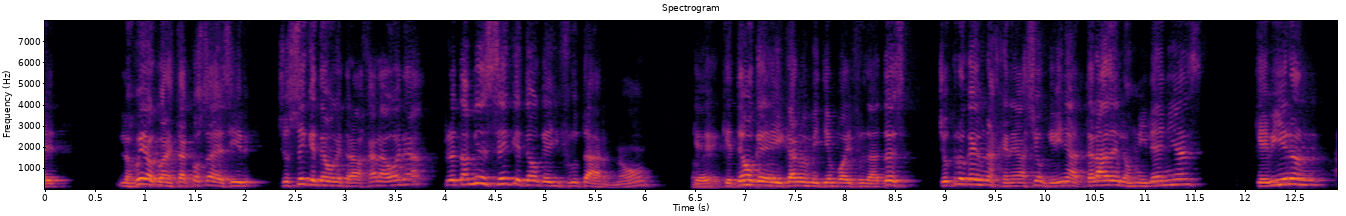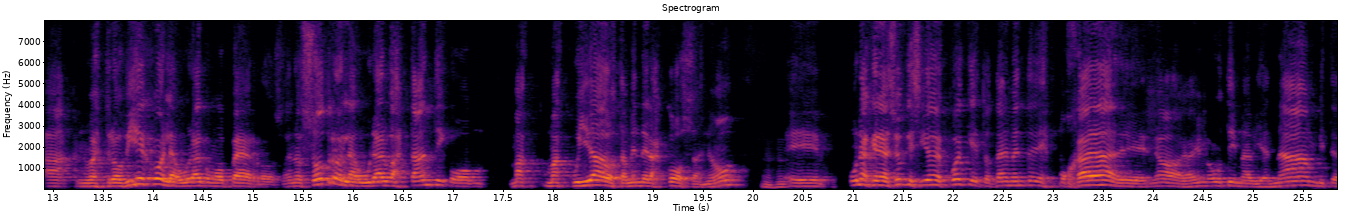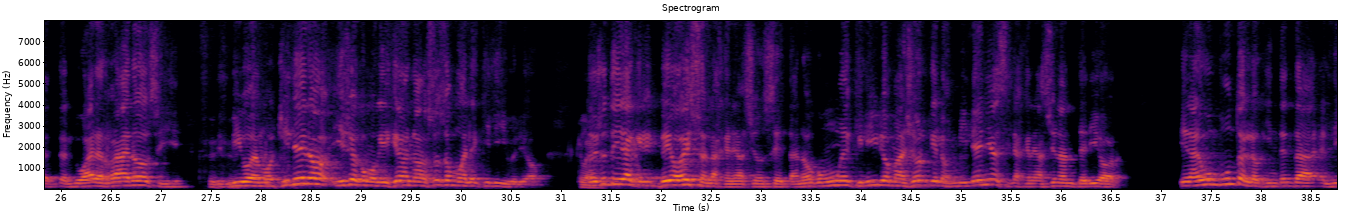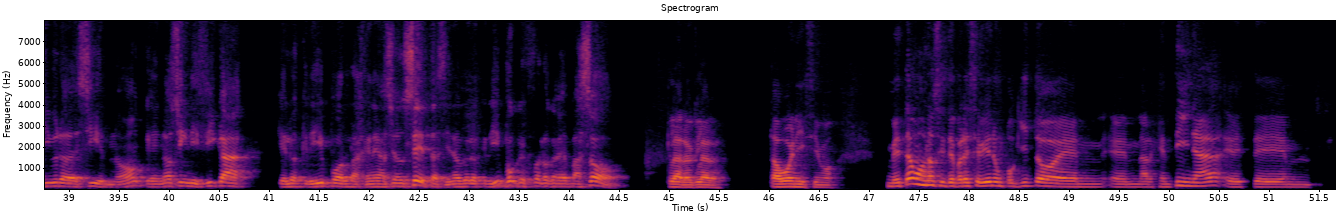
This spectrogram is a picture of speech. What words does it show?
los veo con esta cosa de decir, yo sé que tengo que trabajar ahora, pero también sé que tengo que disfrutar, ¿no? que, tengo que dedicarme mi tiempo a disfrutar. Entonces, yo creo que hay una generación que viene atrás de los millennials que vieron a nuestros viejos laburar como perros, a nosotros laburar bastante y con más, más cuidados también de las cosas, ¿no? Eh, una generación que siguió después que totalmente despojada de, no, a mí me gusta irme a Vietnam, viste, lugares raros y vivo de mochilero, y ellos como que dijeron, no, nosotros somos el equilibrio yo te diría que veo eso en la generación Z, ¿no? Como un equilibrio mayor que los millennials y la generación anterior. Y en algún punto es lo que intenta el libro decir, ¿no? Que no significa que lo escribí por la generación Z, sino que lo escribí porque fue lo que me pasó. Claro, claro. Está buenísimo. Metámonos, si te parece bien, un poquito en, Argentina. Este,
